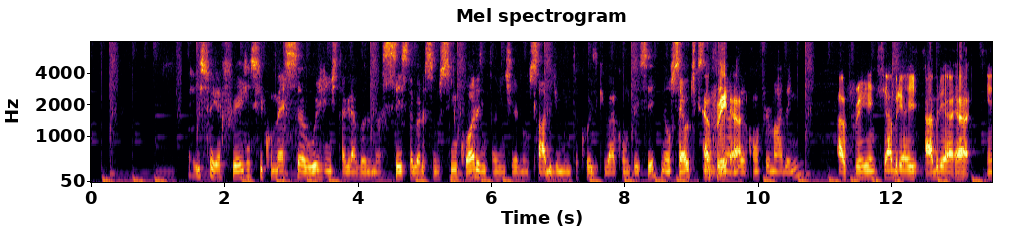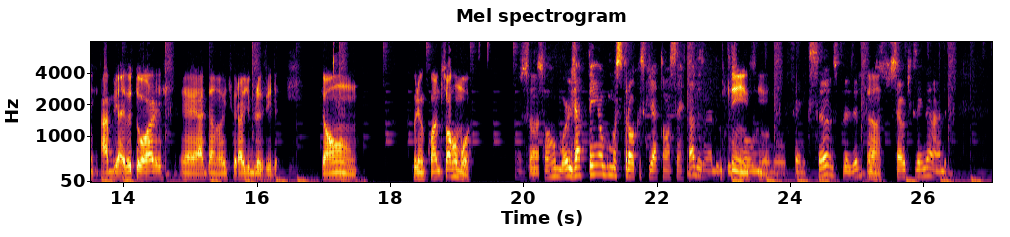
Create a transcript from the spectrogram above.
É isso aí, a Free Agents que começa hoje, a gente tá gravando na sexta, agora são 5 horas, então a gente ainda não sabe de muita coisa que vai acontecer. Não, o Celtics não tem nada confirmado ainda a Free Agency abre, abre, abre às 8 horas é, da noite, horário de Brasília. Então, por enquanto, só rumor. Só, só rumor. Já tem algumas trocas que já estão acertadas, né? Do Chris sim, sim. No, no, Phoenix Suns, por exemplo. Ah. Mas o Celtics ainda nada.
